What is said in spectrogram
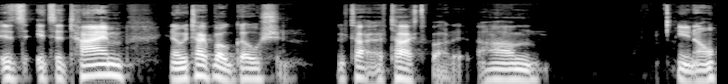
it's it's a time you know we talk about goshen. We've talked i've talked about it. Um you know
